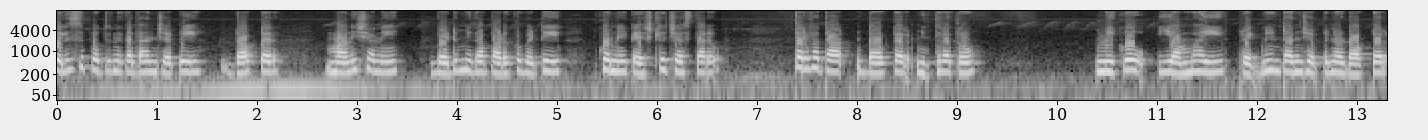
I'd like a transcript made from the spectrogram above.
తెలిసిపోతుంది కదా అని చెప్పి డాక్టర్ మనిషిని బెడ్ మీద పడుకోబెట్టి కొన్ని టెస్టులు చేస్తారు. తర్వాత డాక్టర్ మిత్రతో మీకు ఈ అమ్మాయి ప్రెగ్నెంట్ అని చెప్పిన డాక్టర్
